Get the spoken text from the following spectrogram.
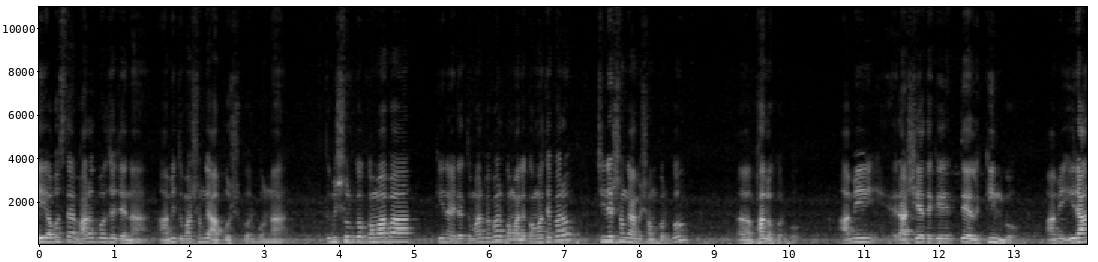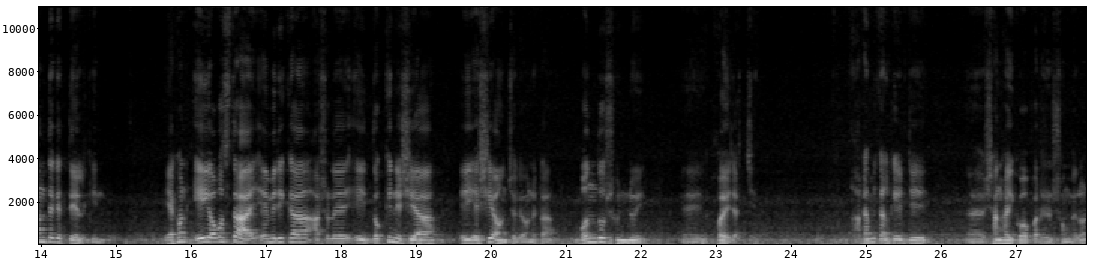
এই অবস্থায় ভারত বলছে যে, না, আমি তোমার সঙ্গে আপোষ করব না। তুমি শুল্ক কমাবা কি না, এটা তোমার ব্যাপার, কমালে কমাতে পারো। চীনের সঙ্গে আমি সম্পর্ক ভালো করব। আমি রাশিয়া থেকে তেল কিনব, আমি ইরান থেকে তেল কিনব। এখন এই অবস্থায় আমেরিকা আসলে এই দক্ষিণ এশিয়া, এই এশিয়া অঞ্চলে অনেকটা বন্ধ শূন্যই হয়ে যাচ্ছে। আগামীকালকের যে সাংহাই কোঅপারেশন সম্মেলন,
